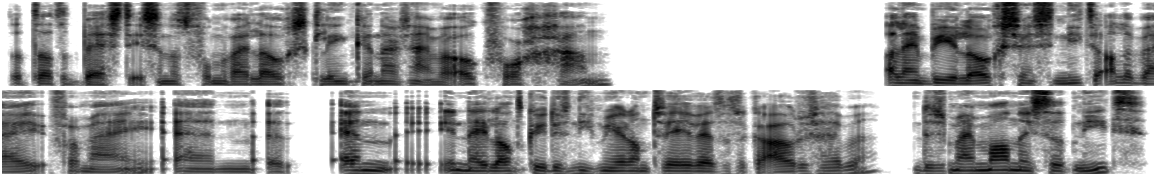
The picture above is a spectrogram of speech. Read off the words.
Dat dat het beste is. En dat vonden wij logisch klinken en daar zijn we ook voor gegaan. Alleen biologisch zijn ze niet allebei van mij. En, eh, en in Nederland kun je dus niet meer dan twee wettelijke ouders hebben. Dus mijn man is dat niet.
